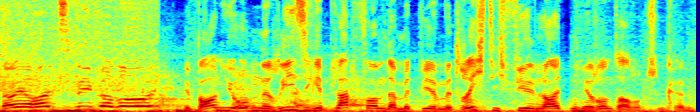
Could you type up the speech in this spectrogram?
Neue Holzlieferung. Wir bauen hier oben eine riesige Plattform, damit wir mit richtig vielen Leuten hier runterrutschen können.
